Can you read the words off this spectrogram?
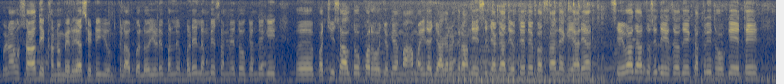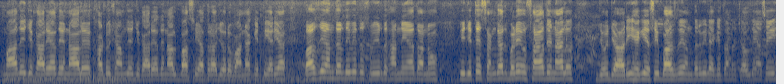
ਬੜਾ ਉਤਸ਼ਾਹ ਦੇਖਣ ਨੂੰ ਮਿਲ ਰਿਹਾ ਸਿਟੀ ਯੂਥ ਕਲੱਬ ਵੱਲੋਂ ਜਿਹੜੇ ਬੱਲੇ- ਬੜੇ ਲੰਬੇ ਸਮੇਂ ਤੋਂ ਕਹਿੰਦੇ ਕਿ ਅ, 25 ਸਾਲ ਤੋਂ ਉੱਪਰ ਹੋ ਚੁੱਕਿਆ ਮਹਾਮਾਈ ਦਾ ਜਾਗਰਣ ਕਰਾਉਂਦੇ ਇਸ ਜਗ੍ਹਾ ਦੇ ਉੱਤੇ ਤੇ ਬੱਸਾਂ ਲੈ ਕੇ ਆ ਰਿਹਾ। ਸੇਵਾਦਾਰ ਤੁਸੀਂ ਦੇਖ ਸਕਦੇ ਹੋ ਇਕੱਤਰਿਤ ਹੋ ਕੇ ਇੱਥੇ ਮਾਂ ਦੇ ਜਕਾਰਿਆਂ ਦੇ ਨਾਲ ਖਾਟੂ ਸ਼ਾਮ ਦੇ ਜਕਾਰਿਆਂ ਦੇ ਨਾਲ ਬੱਸ ਯਾਤਰਾ ਜੋ ਰਵਾਨਾ ਕੀਤੀ ਜਾ ਰਿਹਾ ਬੱਸ ਦੇ ਅੰਦਰ ਦੀ ਵੀ ਤਸਵੀਰ ਦਿਖਾਉਂਦੇ ਆ ਤੁਹਾਨੂੰ ਕਿ ਜਿੱਥੇ ਸੰਗਤ ਬੜੇ ਉਤਸ਼ਾਹ ਦੇ ਨਾਲ ਜੋ ਜਾ ਰਹੀ ਹੈਗੀ ਅਸੀਂ ਬੱਸ ਦੇ ਅੰਦਰ ਵੀ ਲੈ ਕੇ ਤੁਹਾਨੂੰ ਚੱਲਦੇ ਹਾਂ। ਅਸੀਂ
